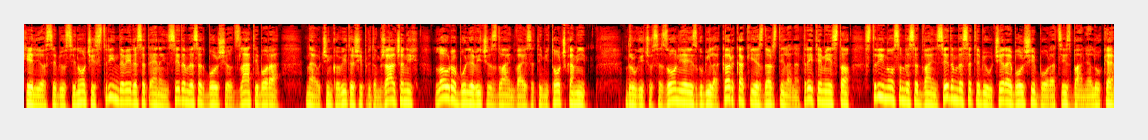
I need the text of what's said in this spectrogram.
Helios je bil sinoči s 93-71 boljši od Zlatibora, najučinkovitejši pri domžalčanih, Lauro Buljevič z 22 točkami. Drugič v sezoni je izgubila Krka, ki je zdrsnila na tretje mesto, s 83-72 je bil včeraj boljši borac iz Banja Luke.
